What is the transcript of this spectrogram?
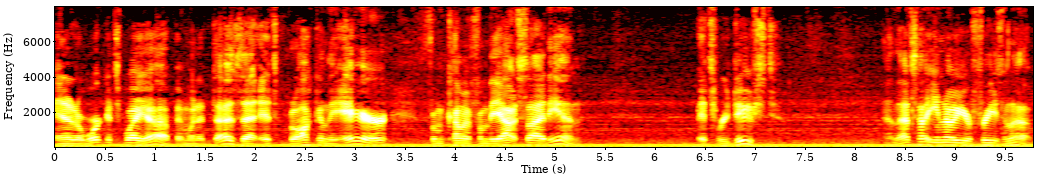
and it'll work its way up. And when it does that, it's blocking the air from coming from the outside in. It's reduced. And that's how you know you're freezing up.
